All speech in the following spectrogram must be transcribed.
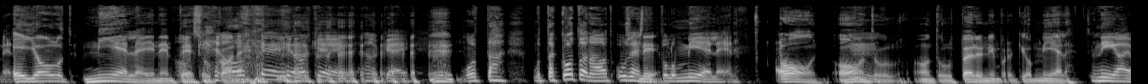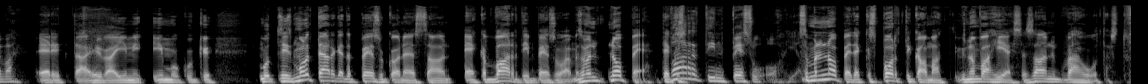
merkki? Ei ollut mieleinen pesukone. Okei, okei, okei. Mutta, mutta kotona oot useasti Niin. tullut mieleen. On, on mm. tullut. On tullut. Pölynimpurikin on miele. Niin aivan. Erittäin hyvä imi, imukyky. Mutta siis mulle tärkeintä pesukoneessa on ehkä vartin pesuohjelma. Semmoinen nopea. Tiedätkö, Vartin pesuohjelma. semmoinen nopea, tiedätkö, sporttikamat, kun ne on vaan hiessä. Saa niin vähän huutastua.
